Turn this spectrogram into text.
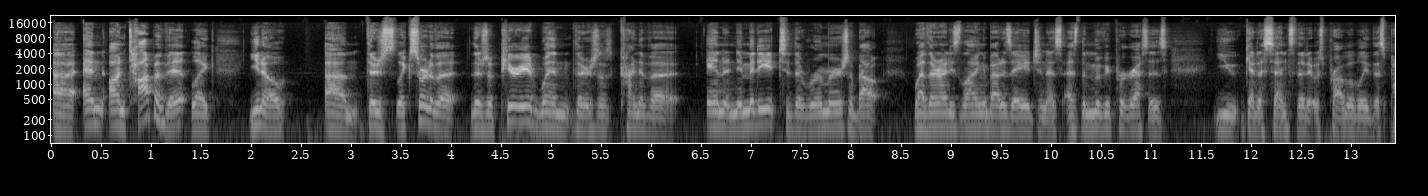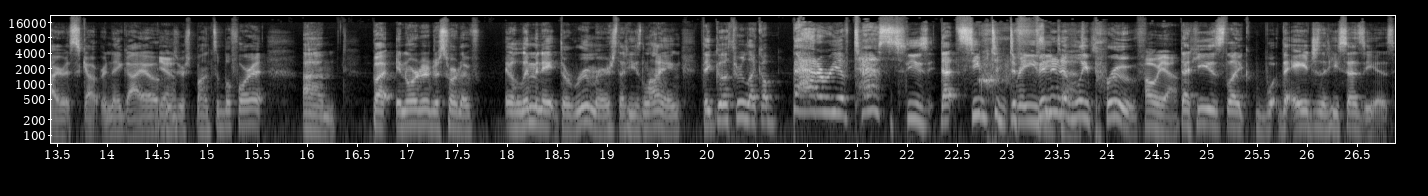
uh, and on top of it, like you know, um, there's like sort of a there's a period when there's a kind of a anonymity to the rumors about whether or not he's lying about his age, and as as the movie progresses, you get a sense that it was probably this pirate scout Rene Gayo Yeah. who's responsible for it. Um, but in order to sort of eliminate the rumors that he's lying, they go through like a battery of tests These that seem to definitively tests. prove Oh, yeah. that he's like w- the age that he says he is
